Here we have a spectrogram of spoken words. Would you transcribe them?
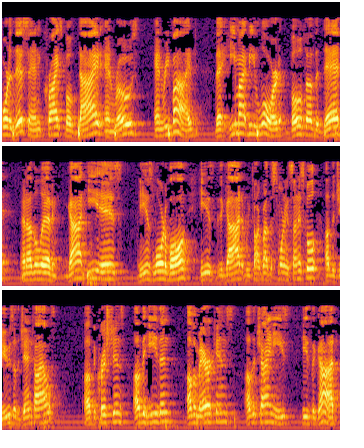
For to this end Christ both died and rose and revived, that he might be Lord both of the dead and of the living. God, He is He is Lord of all. He is the God we talked about this morning in Sunday school of the Jews, of the Gentiles, of the Christians, of the heathen, of Americans, of the Chinese. He's the God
